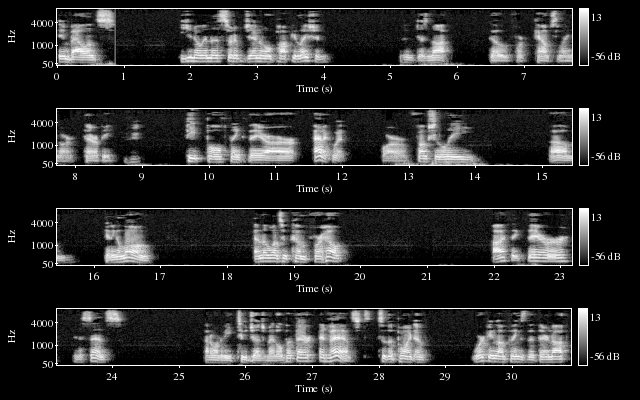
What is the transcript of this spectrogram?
imbalance. You know, in the sort of general population who does not go for counseling or therapy, mm-hmm. people think they are adequate or functionally um, getting along. And the ones who come for help I think they're, in a sense, I don't want to be too judgmental, but they're advanced to the point of working on things that they're not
